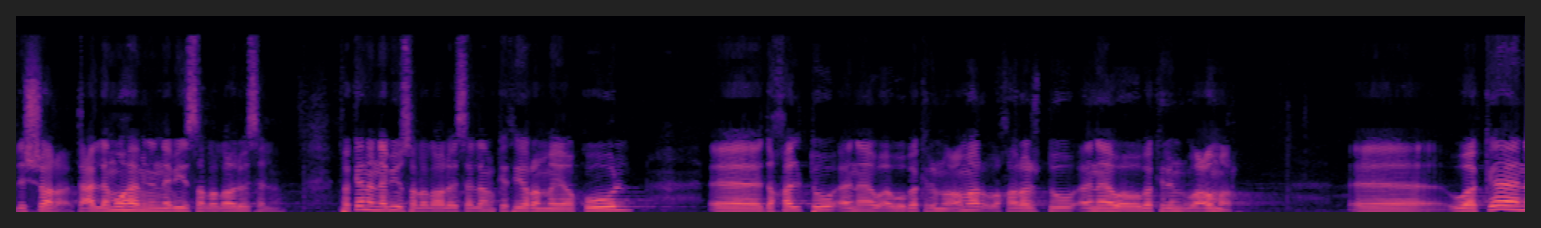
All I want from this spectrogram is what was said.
للشرع تعلموها من النبي صلى الله عليه وسلم. فكان النبي صلى الله عليه وسلم كثيرا ما يقول آه، دخلت أنا وأبو بكر وعمر وخرجت أنا وأبو بكر وعمر. آه، وكان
